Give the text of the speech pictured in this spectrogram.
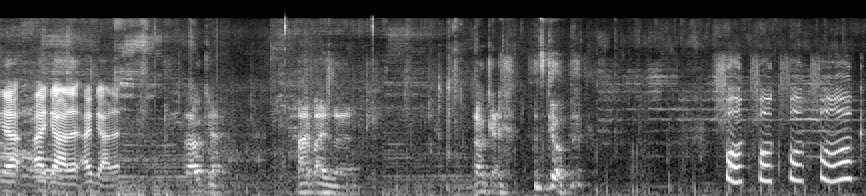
Yeah, I got it. I got it. Okay. Bye bye Zach. Okay, let's go. Fuck! Fuck! Fuck! Fuck!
